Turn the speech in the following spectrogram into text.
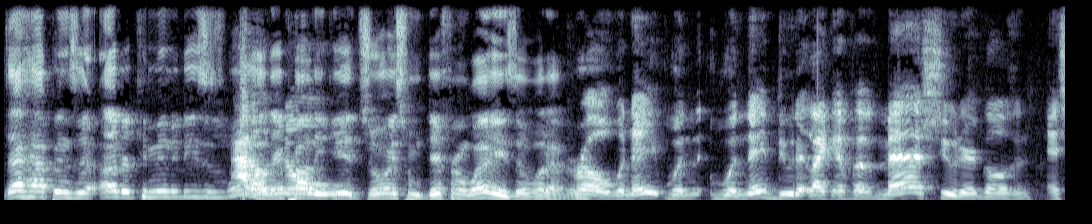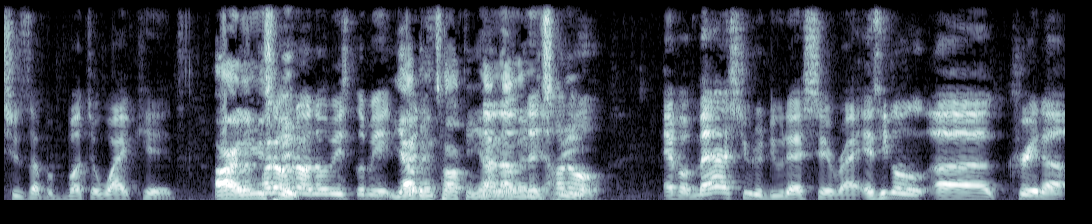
that happens in other communities as well. They know. probably get joys from different ways or whatever. bro. When they when when they do that, like if a mass shooter goes and, and shoots up a bunch of white kids. All right, let me Hold speak. no, no, let me let me. Y'all been talking, y'all not letting me hold speak. on. If a mass shooter do that shit, right? Is he gonna uh, create a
